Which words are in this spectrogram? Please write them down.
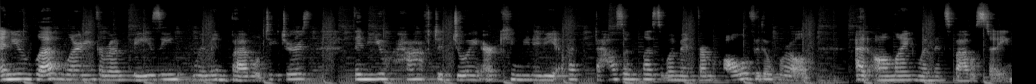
and you love learning from amazing women Bible teachers, then you have to join our community of a thousand plus women from all over the world at Online Women's Bible Study.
